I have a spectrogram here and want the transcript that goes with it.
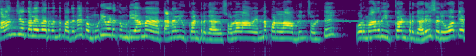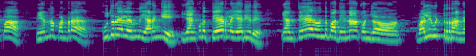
களஞ்சிய தலைவர் வந்து பார்த்தீங்கன்னா இப்போ முடிவெடுக்க முடியாமல் திணறி உட்காந்துருக்காரு சொல்லலாம் என்ன பண்ணலாம் அப்படின்னு சொல்லிட்டு ஒரு மாதிரி உட்காண்ட்ருக்காரு சரி ஓகேப்பா. நீ என்ன பண்ணுற குதிரையில இருந்து இறங்கி என் கூட தேரில் ஏறிடு என் தேர் வந்து பார்த்தீங்கன்னா கொஞ்சம் வழி விட்டுறாங்க.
